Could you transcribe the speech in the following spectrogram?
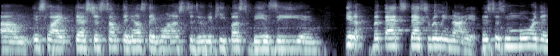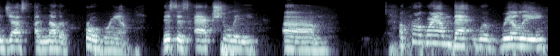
um, it's like that's just something else they want us to do to keep us busy and you know but that's that's really not it. This is more than just another program. This is actually um, a program that will really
